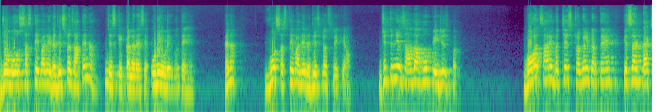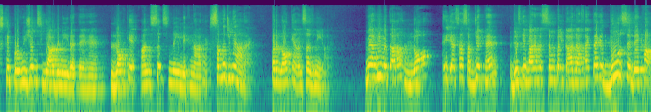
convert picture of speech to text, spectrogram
जो वो सस्ते वाले रजिस्टर्स आते हैं ना, जिसके कलर ऐसे उड़े उड़े होते हैं, है ना? वो सस्ते वाले रजिस्टर्स लेके आओ। जितने ज़्यादा हो पेजेस पर। बहुत सारे बच्चे स्ट्रगल करते हैं कि सर टैक्स के प्रोविजंस याद नहीं रहते हैं। लॉ के आंसर्स नहीं लिखना आ रहा है। समझ में आ रहा है, पर लॉ के आंसर्स नहीं आ रहे। मैं अभी बता रहा हूँ लॉ एक ऐसा सब्जेक्ट है जिसके बारे में सिंपल कहा जा सकता है कि दूर से देखा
